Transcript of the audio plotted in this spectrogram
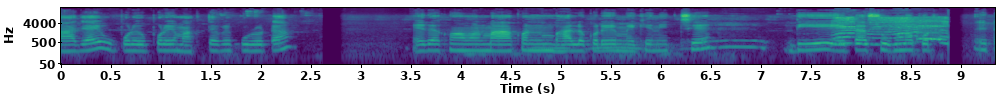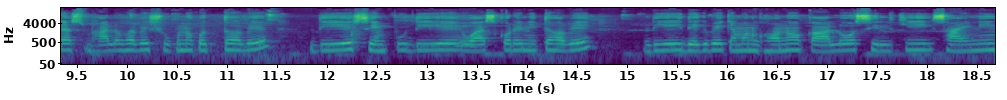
না যায়, উপরে উপরে মাখতে হবে পুরোটা। এই দেখো, আমার মা এখন ভালো করে মেখে নিচ্ছে। দিয়ে এটা শুকনো কর এটা ভালোভাবে শুকনো করতে হবে। দিয়ে শ্যাম্পু দিয়ে ওয়াশ করে নিতে হবে। দিয়েই দেখবে কেমন ঘন, কালো, সিল্কি, শাইনিং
